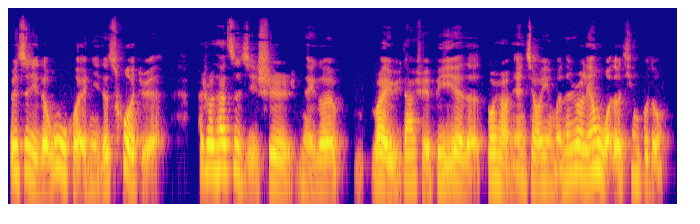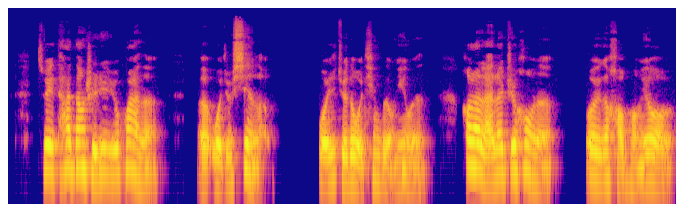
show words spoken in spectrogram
对自己的误会，你的错觉。”他说他自己是哪个外语大学毕业的，多少年教英文？他说连我都听不懂，所以他当时这句话呢，呃，我就信了，我就觉得我听不懂英文。后来来了之后呢，我有一个好朋友，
